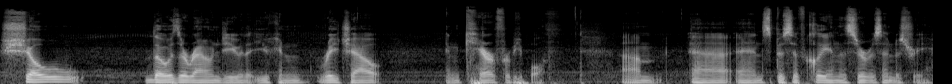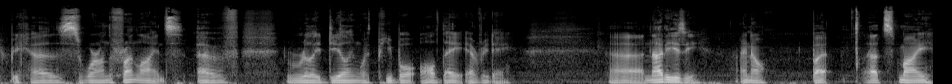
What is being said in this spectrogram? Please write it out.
Show those around you that you can reach out and care for people. Um, uh, and specifically in the service industry because we're on the front lines of really dealing with people all day, every day. Uh, not easy, I know, but that's my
